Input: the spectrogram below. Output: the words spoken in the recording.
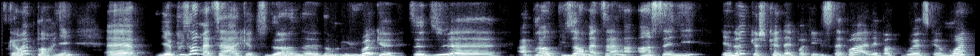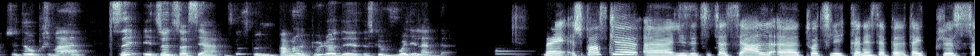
C'est quand même pas rien. Euh, il y a plusieurs matières que tu donnes, donc je vois que tu as dû apprendre plusieurs matières à enseigner. Il y en a une que je connais pas, qui n'existait pas à l'époque où est-ce que moi, j'étais au primaire, c'est études sociales. Est-ce que tu peux nous parler un peu là, de, ce que vous voyez là-dedans? Bien, je pense que les études sociales, toi, tu les connaissais peut-être plus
